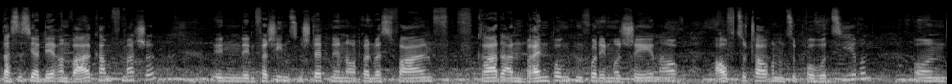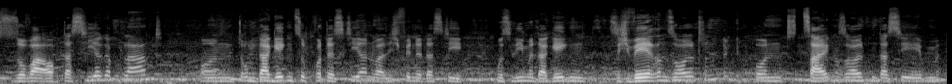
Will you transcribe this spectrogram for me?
das ist ja deren Wahlkampfmasche in den verschiedensten Städten in Nordrhein-Westfalen, gerade an Brennpunkten vor den Moscheen auch aufzutauchen und zu provozieren. Und so war auch das hier geplant. Und um dagegen zu protestieren, weil ich finde, dass die Muslime dagegen sich wehren sollten und zeigen sollten, dass sie eben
